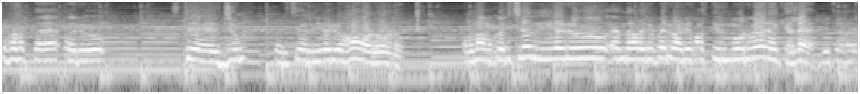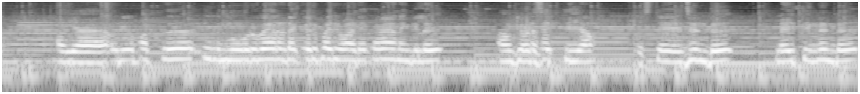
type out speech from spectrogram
ഇവിടുത്തെ ഒരു സ്റ്റേജും ഒരു ചെറിയൊരു ഹാളുമാണ്. അപ്പൊ നമുക്കൊരു ചെറിയൊരു എന്താ ഒരു പരിപാടി പത്ത് ഇരുന്നൂറ് പേരൊക്കെ അല്ലേ? അയ്യ, ഒരു പത്ത് ഇരുന്നൂറ് പേരുടെ ഒക്കെ ഒരു പരിപാടിയൊക്കെ വേണമെങ്കിൽ നമുക്ക് ഇവിടെ സെറ്റ് ചെയ്യാം. സ്റ്റേജ് ഉണ്ട് ലൈറ്റിംഗ് ഉണ്ട്.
